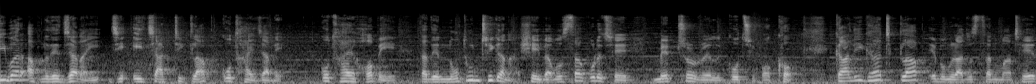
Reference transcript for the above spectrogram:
এইবার আপনাদের জানাই যে এই চারটি ক্লাব কোথায় যাবে, কোথায় হবে, তাদের নতুন ঠিকানা সেই ব্যবস্থাও করেছে মেট্রো রেল কর্তৃপক্ষ। কালীঘাট ক্লাব এবং রাজস্থান মাঠের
